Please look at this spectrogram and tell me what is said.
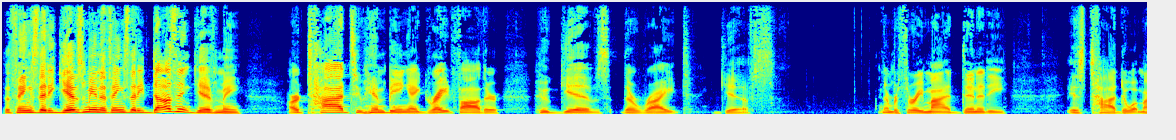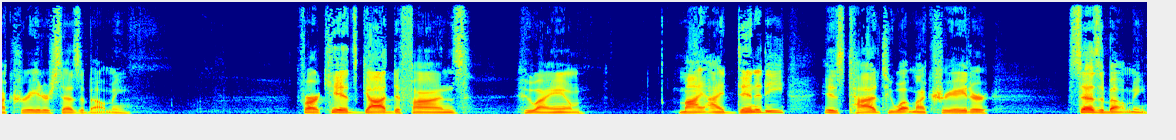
the things that he gives me and the things that he doesn't give me, are tied to him being a great father who gives the right gifts. Number three, my identity is tied to what my Creator says about me. For our kids, God defines who I am. My identity is tied to what my Creator says about me.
